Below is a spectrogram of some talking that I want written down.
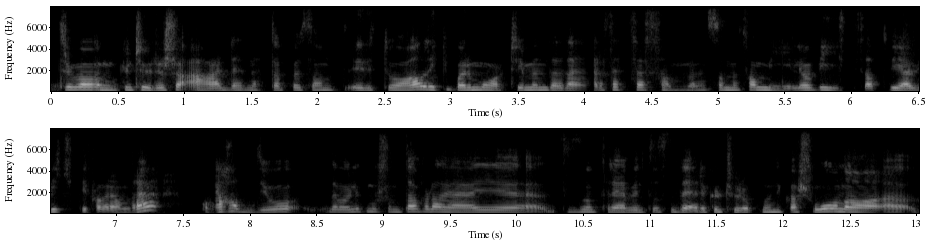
jeg tror mange kulturer så er det nettopp et sånt ritual. Ikke bare måltid, men det der å sette seg sammen som en familie og vise at vi er viktige for hverandre. Jeg hadde jo, Det var litt morsomt, da, for da jeg i 2003 begynte å studere kultur og kommunikasjon og eh,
